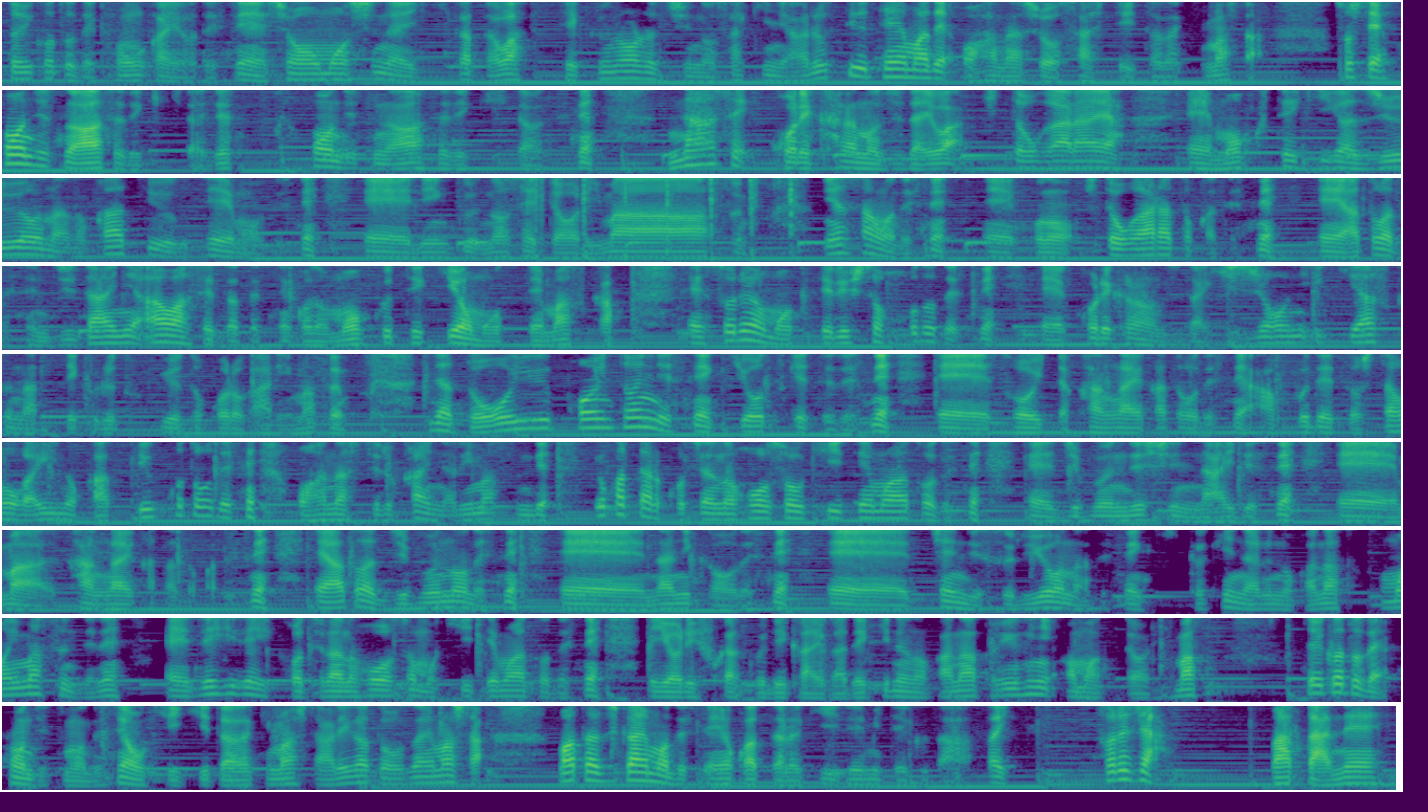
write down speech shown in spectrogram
ということで今回はですね、消耗しない生き方はテクノロジーの先にあるっていうテーマでお話をさせていただきました。そして本日の合わせで聞きたいです。本日の合わせで聞きたいはですね、なぜこれからの時代は人柄や、目的が重要なのかっていうテーマをですね、リンク載せております。皆さんはですね、この人柄とかですね、あとはですね、時代に合わせたですね、この目的を持ってますか、それを持ってる人ほどですね、これからの時代非常に生きやすくなってくるというところがあります。じゃあどういうポイントにですね、気をつけてですね、えー、そういった考え方をですね、アップデートした方がいいのかっていうことをですね、お話してる回になりますんで、よかったらこちらの放送を聞いてもらうとですね、えー、自分自身ないですね、えー、まあ考え方とかですね、えあとは自分のですね、え何かをですね、えチェンジするようなですね、きっかけになるのかなと思いますんでね、えー、ぜひぜひこちらの放送も聞いてもらうとですね、より深く理解ができるのかなというふうに思っております。ということで、本日もですね、お聴きいただきましてありがとうございました。また次回もですね、よかったったら聞いてみてください。それじゃあ、またね。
